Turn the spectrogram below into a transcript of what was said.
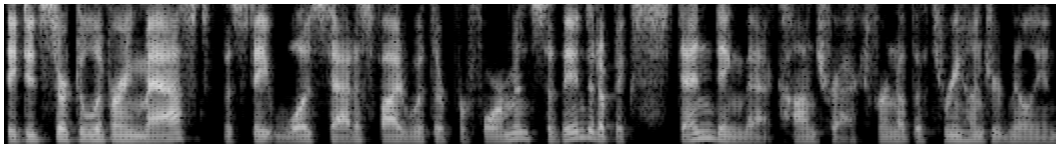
they did start delivering masks. The state was satisfied with their performance. So they ended up extending that contract for another $300 million.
